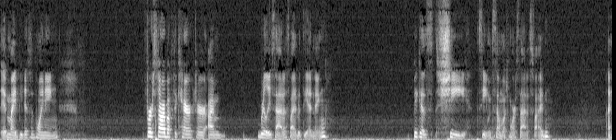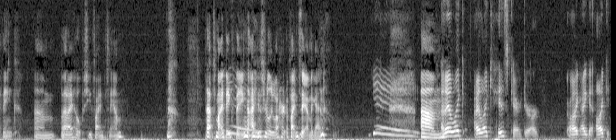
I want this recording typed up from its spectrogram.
it might be disappointing. For Starbuck, the character, I'm really satisfied with the ending. Because she seems so much more satisfied. I think. Um, but I hope she finds Sam. That's my big Yay. thing. I just really want her to find Sam again. Yay! Um, and I like I like his character arc. I like I, I like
